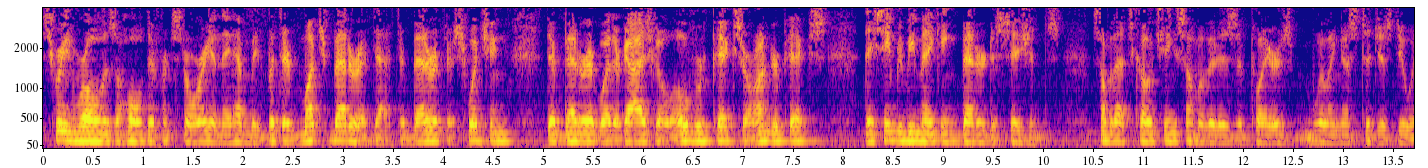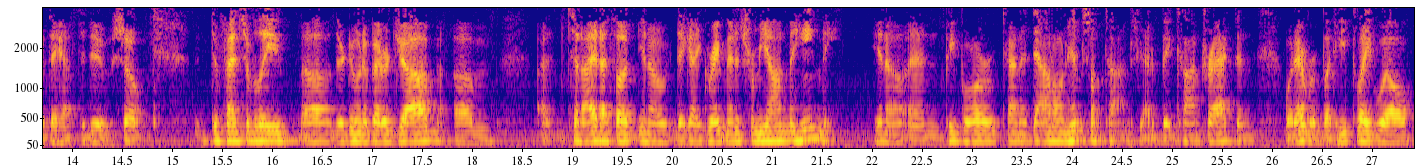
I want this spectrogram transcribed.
Screen roll is a whole different story, and they haven't been, but they're much better at that. They're better at their switching. They're better at whether guys go over picks or under picks. They seem to be making better decisions. Some of that's coaching. Some of it is the players' willingness to just do what they have to do. So, defensively, uh, they're doing a better job. Um, uh, tonight, I thought you know they got great minutes from Ian Mahinmi you know, and people are kind of down on him sometimes. He got a big contract and whatever, but he played well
